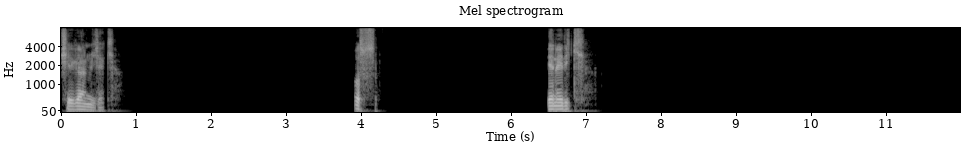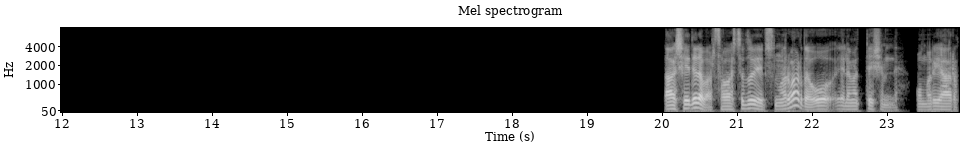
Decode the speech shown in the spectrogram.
Bir şey gelmeyecek. Olsun. Denedik. Daha şeyde de var. Savaşçıda da efsunlar var da o elementte şimdi. Onları yarın.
